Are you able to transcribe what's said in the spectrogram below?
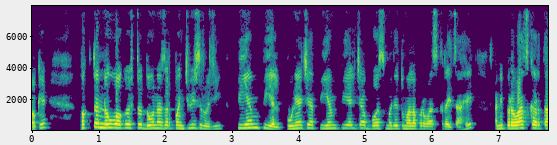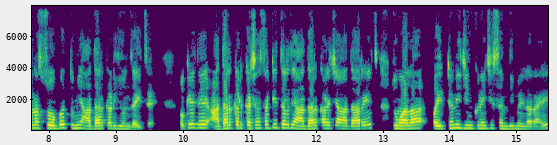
ओके फक्त नऊ ऑगस्ट दोन हजार पंचवीस रोजी पीएमपीएल पुण्याच्या पीएमपीएलच्या बसमध्ये तुम्हाला प्रवास करायचा आहे. आणि प्रवास करताना सोबत तुम्ही आधार कार्ड घेऊन जायचं आहे ओके ते आधार कार्ड कशासाठी? तर ते आधार कार्डच्या आधारेच तुम्हाला पैठणी जिंकण्याची संधी मिळणार आहे.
